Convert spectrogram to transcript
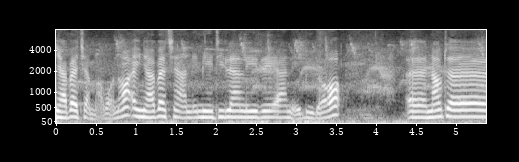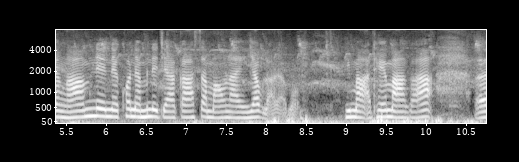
ညာဘက်ချက်မှာပေါ့နော်အဲ့ညာဘက်ချက်ကနေမြေကြီးလန်းလေးတွေကနေပြီးတော့အဲနောက်ထပ်9မိနစ်နဲ့9မိနစ်ကြာကားဆက်မောင်းလိုက်ရင်ရောက်လာတာပေါ့ဒီမှာအထဲမှာကအဲ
